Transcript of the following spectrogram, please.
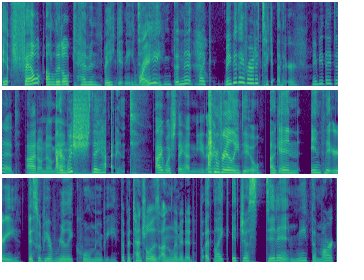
it felt a little Kevin Bacon-y right? me. Didn't it like Maybe they wrote it together. Maybe they did. I don't know, man. I wish they hadn't. I wish they hadn't either. I really do. Again, in theory, this would be a really cool movie. The potential is unlimited. But like it just didn't meet the mark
